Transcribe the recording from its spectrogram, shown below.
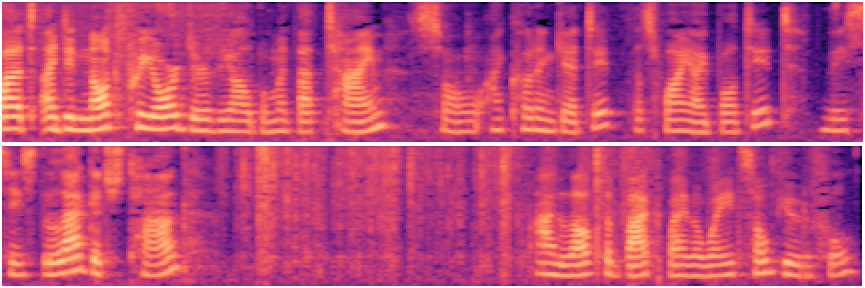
but I did not pre-order the album at that time, so I couldn't get it. That's why I bought it. This is the luggage tag. I love the back, by the way, it's so beautiful.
